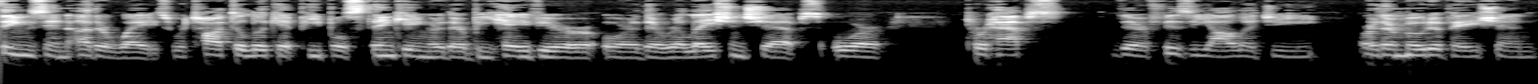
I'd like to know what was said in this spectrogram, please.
things in other ways. We're taught to look at people's thinking or their behavior or their relationships or perhaps their physiology or their motivation.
